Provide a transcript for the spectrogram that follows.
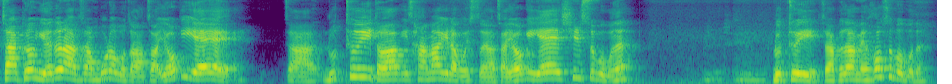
자, 그럼 얘들아, 자, 물어보자. 자, 여기에, 자, 루트 2 더하기 3학이라고 있어요. 자, 여기에 실수 부분은? 루트 2. 자, 그 다음에 허수 부분은?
